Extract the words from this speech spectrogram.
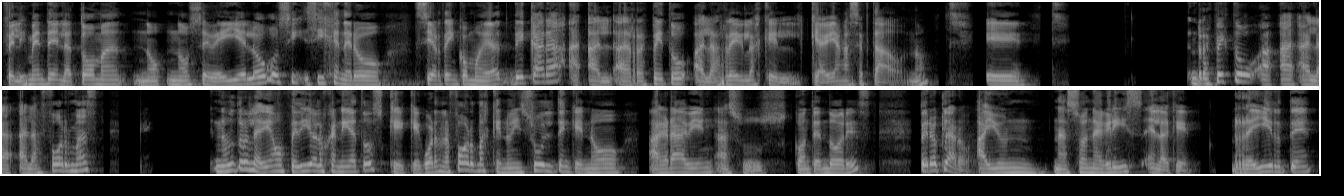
felizmente en la toma no, no se veía el logo, sí, sí generó cierta incomodidad de cara al, respeto a las reglas que, que habían aceptado, ¿no? Eh, respecto a, a, la, a las formas, nosotros le habíamos pedido a los candidatos que, que guarden las formas, que no insulten, que no agravien a sus contendores. Pero claro, hay un, una zona gris en la que reírte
